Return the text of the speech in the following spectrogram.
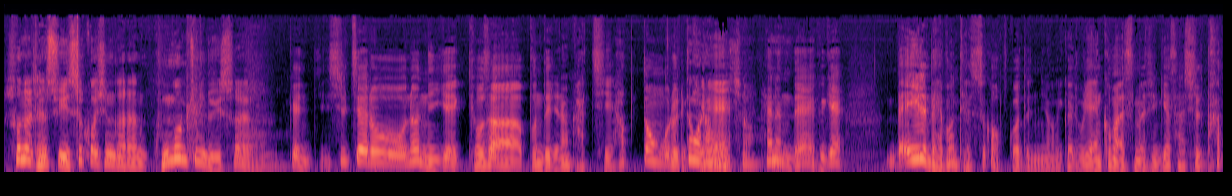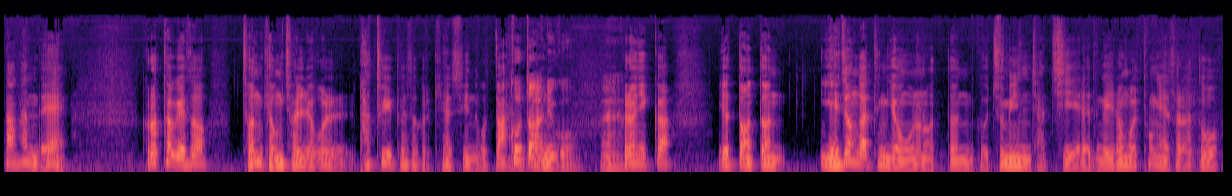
손을 댈 수 있을 것인가라는 궁금증도 있어요. 그러니까 실제로는 이게 교사분들이랑 같이 합동으로 이렇게. 했는데 그게 매일 매번 될 수가 없거든요. 그러니까 우리 앵커 말씀하신 게 사실 타당한데 그렇다고 해서 전 경찰력을 다 투입해서 그렇게 할 수 있는 것도 아니고 그것도 아니고. 예. 그러니까 이 어떤 어떤 예전 같은 경우는 어떤 그 주민 자치라든가 이런 걸 통해서라도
